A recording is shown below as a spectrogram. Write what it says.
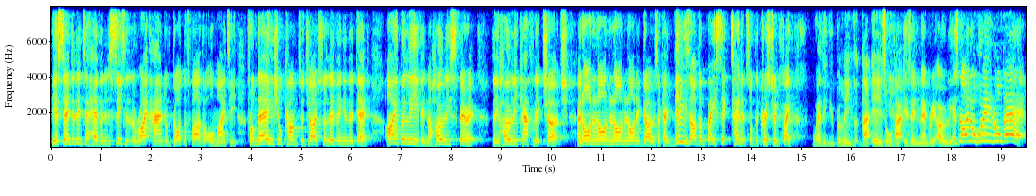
He ascended into heaven and is seated at the right hand of God the Father Almighty. From there, he shall come to judge the living and the dead. I believe in the Holy Spirit the Holy Catholic Church, and on and on and on and on it goes. Okay, these are the basic tenets of the Christian faith. Whether you believe that that is or that is in memory only is neither here nor there.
